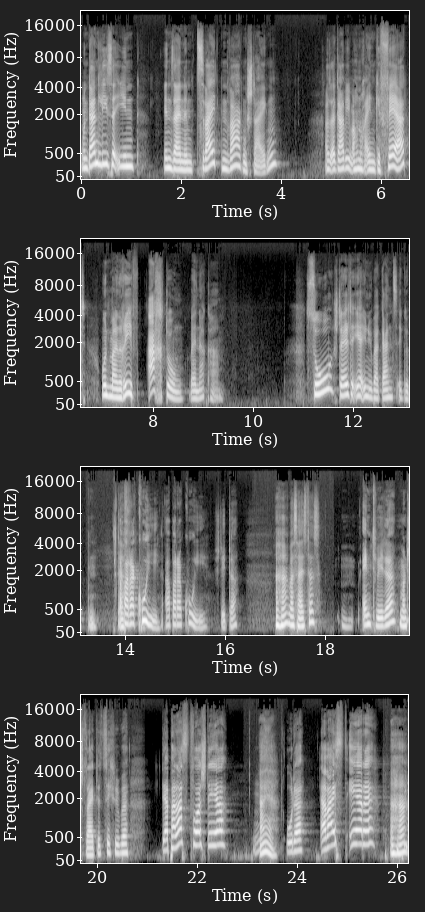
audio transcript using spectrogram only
Und dann ließ er ihn in seinem zweiten Wagen steigen. Also er gab ihm auch noch ein Gefährt und man rief Achtung, wenn er kam. So stellte er ihn über ganz Ägypten. Aparakui, Aparakui steht da. Aha, was heißt das? Entweder man streitet sich über der Palastvorsteher hm, ah, ja. oder erweist Ehre. Aha.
